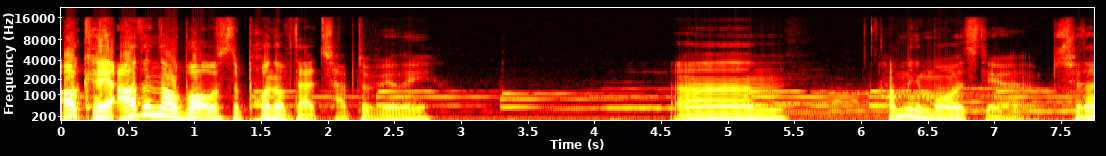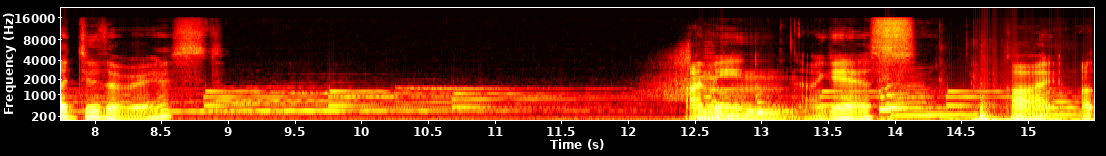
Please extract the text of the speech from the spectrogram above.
Okay, I don't know what was the point of that chapter really. Um, how many more is there? Should I do the rest? I mean, I guess. Alright. Uh,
